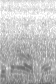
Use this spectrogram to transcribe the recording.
we'll get.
